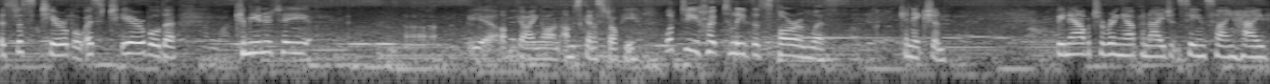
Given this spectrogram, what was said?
it's just terrible. It's terrible. The community. Uh, yeah, I'm going on. I'm just going to stop here. What do you hope to leave this forum with? Connection being able to ring up an agency and saying, hey,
